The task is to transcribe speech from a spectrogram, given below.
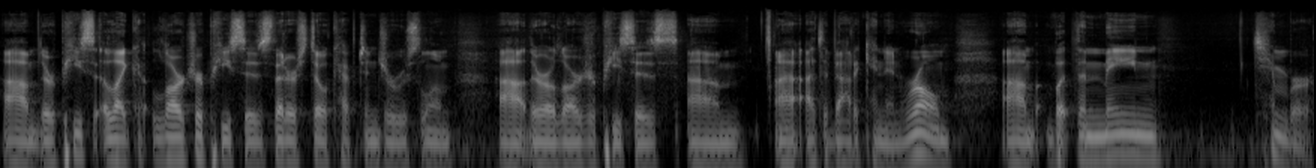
um, there are pieces like larger pieces that are still kept in Jerusalem. Uh, there are larger pieces um, uh, at the Vatican in Rome. Um, but the main timber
